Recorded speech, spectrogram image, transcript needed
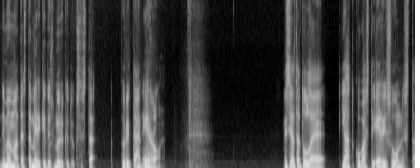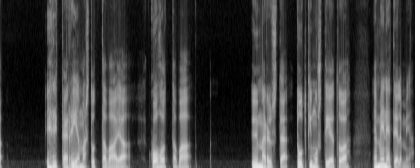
nimenomaan tästä merkitysmyrkytyksestä pyritään eroon, niin sieltä tulee jatkuvasti eri suunnista erittäin riemastuttavaa ja kohottavaa ymmärrystä, tutkimustietoa ja menetelmiä.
